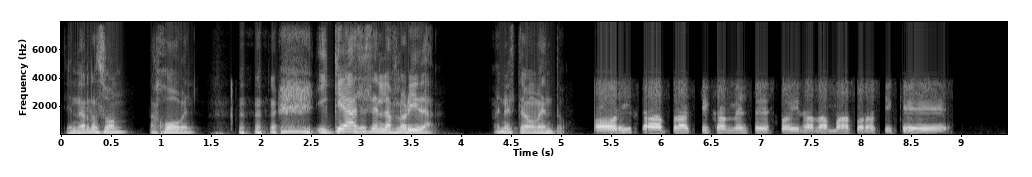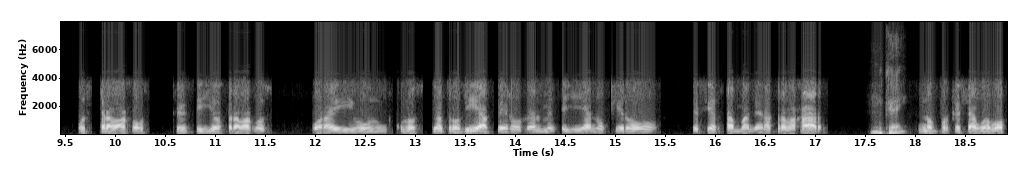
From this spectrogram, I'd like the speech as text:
Tienes razón, está joven. ¿Y qué haces en la Florida en este momento? Ahorita prácticamente estoy nada más, ahora sí que, pues trabajos sencillos, trabajos por ahí un, unos que otro día, pero realmente yo ya no quiero de cierta manera trabajar, Ok. no porque sea huevo,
